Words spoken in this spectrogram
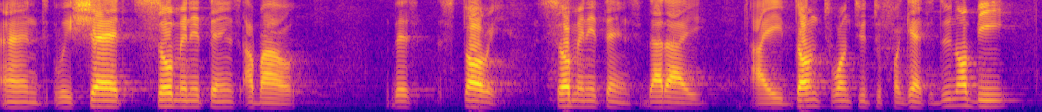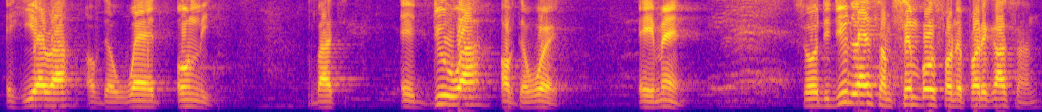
And we shared so many things about this story. So many things that I, I don't want you to forget. Do not be a hearer of the word only, but a doer of the word. Amen. So, did you learn some symbols from the prodigal son?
